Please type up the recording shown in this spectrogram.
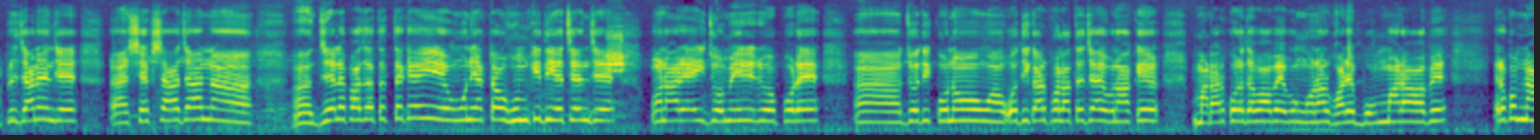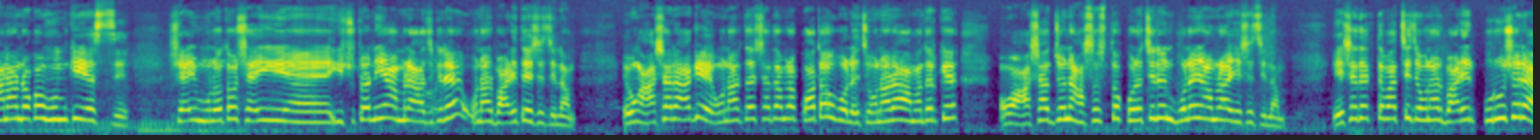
আপনি জানেন যে শেখ শাহজাহান জেল হেফাজতের থেকেই উনি একটা হুমকি দিয়েছেন যে, ওনার এই জমির ওপরে যদি কোনো অধিকার ফলাতে যায়, ওনাকে মার্ডার করে দেওয়া হবে এবং ওনার ঘরে বোম মারা হবে। এরকম নানান রকম হুমকি এসছে। সেই মূলত সেই ইস্যুটা নিয়ে আমরা আজকে ওনার বাড়িতে এসেছিলাম। এবং আসার আগে ওনাদের সাথে আমরা কথাও বলেছি। ওনারা আমাদেরকে ও আসার জন্য আশ্বস্ত করেছিলেন বলেই আমরা এসেছিলাম। এসে দেখতে পাচ্ছি যে ওনার বাড়ির পুরুষেরা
